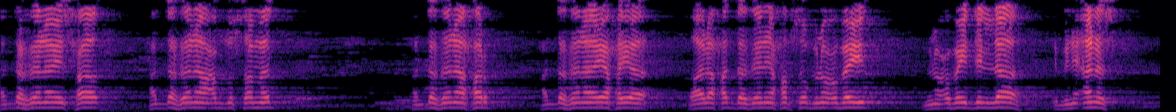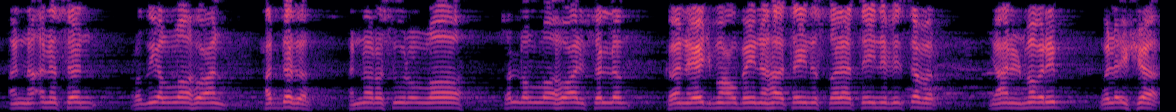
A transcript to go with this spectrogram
حدثنا إسحاق حدثنا عبد الصمد حدثنا حرب حدثنا يحيى قال حدثني حفص بن عبيد بن عبيد الله بن أنس أن انسا رضي الله عنه حدثه أن رسول الله صلى الله عليه وسلم كان يجمع بين هاتين الصلاتين في السفر يعني المغرب والعشاء.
